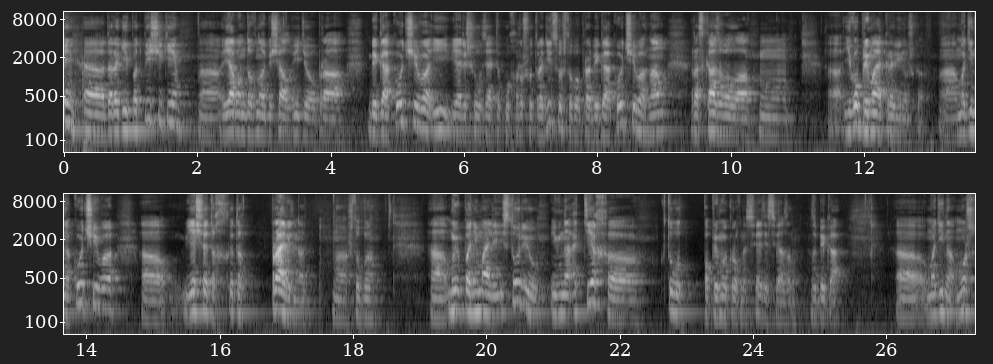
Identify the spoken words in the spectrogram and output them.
день, э, дорогие подписчики. Э, я вам давно обещал видео про бега Кочева, и я решил взять такую хорошую традицию, чтобы про бега Кочева нам рассказывала э, его прямая кровинушка. Мадина Кочева. Я считаю, это, это правильно, чтобы мы понимали историю именно от тех, кто вот по прямой кровной связи связан с бега. Мадина, можешь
